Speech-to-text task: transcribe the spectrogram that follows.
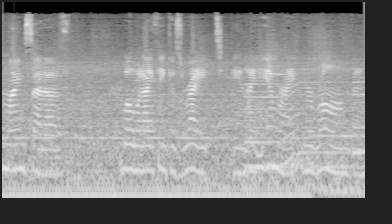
Mindset of, well, what I think is right and I am right, you're wrong, then you're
